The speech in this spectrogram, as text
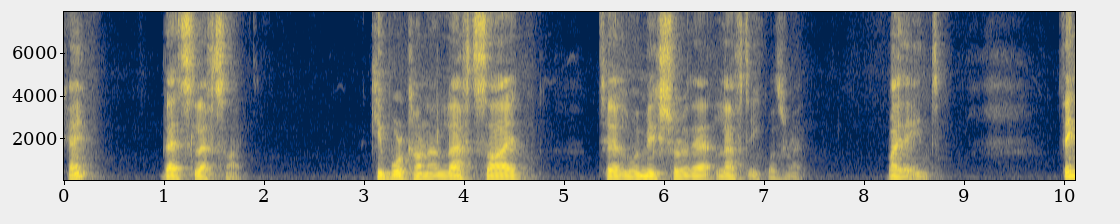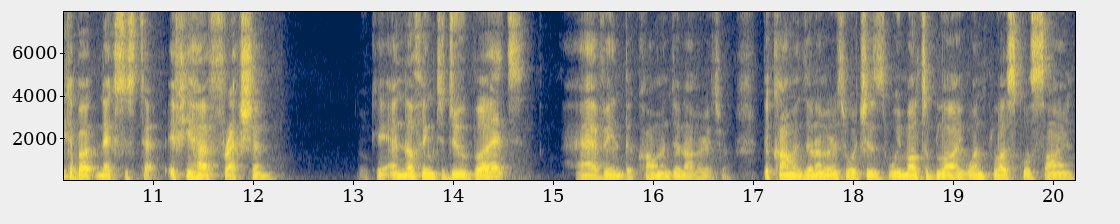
Okay? That's left side keep working on the left side till we make sure that left equals right by the end. Think about next step. If you have fraction, okay, and nothing to do but having the common denominator. The common denominator, which is we multiply 1 plus cosine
